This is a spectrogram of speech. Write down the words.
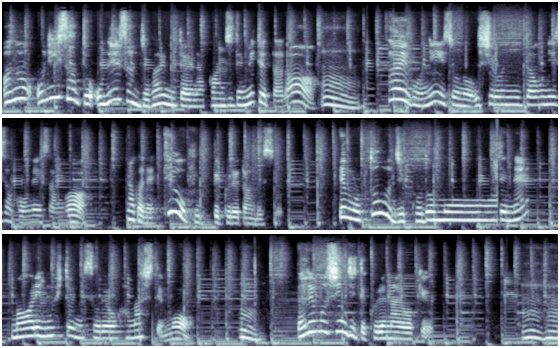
あのお兄さんとお姉さんじゃない?」みたいな感じで見てたらうん。最後にその後ろにいたお兄さんかお姉さんがなんかね手を振ってくれたんですよ。でも当時子供でね周りの人にそれを話してもうん。誰も信じてくれないわけよ。うんうんうんうんう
